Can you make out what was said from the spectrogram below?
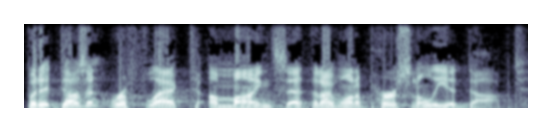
but it doesn't reflect a mindset that I want to personally adopt.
